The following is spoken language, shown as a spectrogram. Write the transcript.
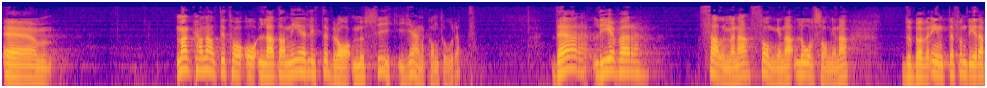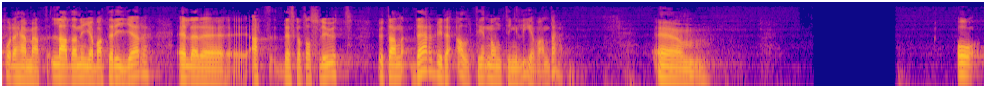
Ehm, man kan alltid ta och ladda ner lite bra musik i hjärnkontoret. Där lever salmerna, sångerna, lovsångerna. Du behöver inte fundera på det här med att ladda nya batterier eller eh, att det ska ta slut, utan där blir det alltid någonting levande. Ehm, och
